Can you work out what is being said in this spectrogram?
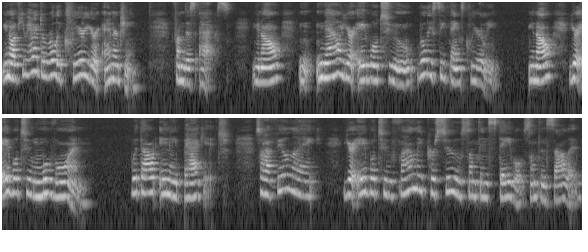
you know, if you had to really clear your energy from this ex, you know, now you're able to really see things clearly. You know, you're able to move on without any baggage. So I feel like you're able to finally pursue something stable, something solid.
